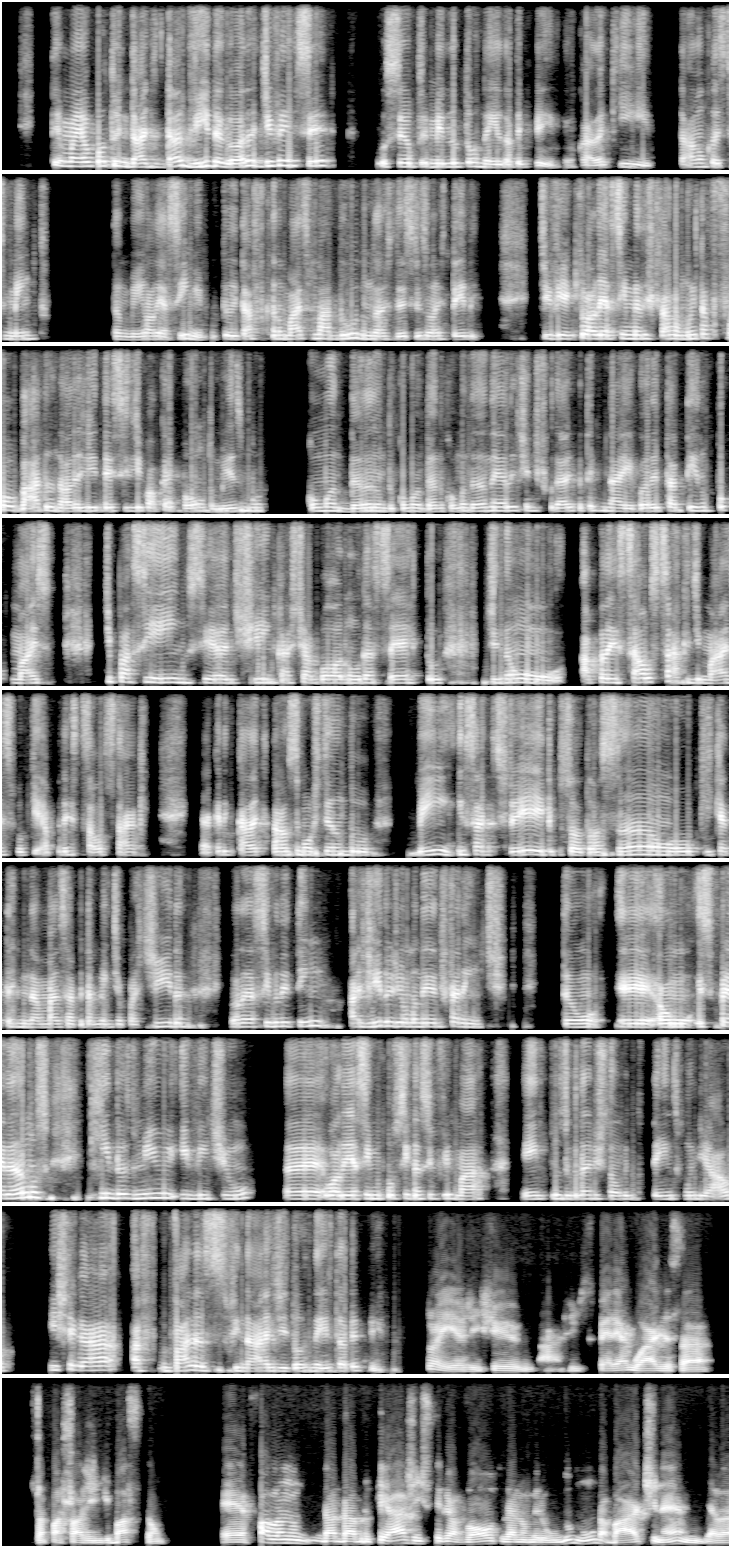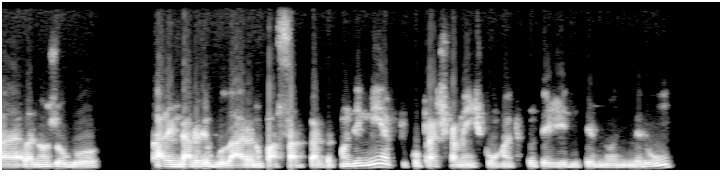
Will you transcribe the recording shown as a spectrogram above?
Tem maior oportunidade da vida agora de vencer o seu primeiro torneio da ATP. Um cara que tá num crescimento também o Aliassime, porque ele tá ficando mais maduro nas decisões dele. Via que o Aliassime ele ficava muito afobado na hora de decidir qualquer ponto, mesmo comandando, comandando, comandando, e ele tinha dificuldade para terminar. E agora ele tá tendo um pouco mais de paciência, de encaixar a bola no lugar certo, de não apressar o saque demais, porque apressar o saque é aquele cara que estava se mostrando bem insatisfeito com sua atuação ou que quer terminar mais rapidamente a partida. O Alessandro ele tem agido de uma maneira diferente. Então, é, é um, esperamos que em 2021 é, o Alessandro consiga se firmar entre os grandes nomes do tênis mundial e chegar a várias finais de torneios da ATP. Isso aí, a gente, a gente espera e aguarde essa, essa passagem de bastão. É, falando da WTA, a gente teve a volta da número um do mundo, a Bart, né? Ela, ela não jogou calendário regular ano passado por causa da pandemia, ficou praticamente com o ranking protegido e terminou número um.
